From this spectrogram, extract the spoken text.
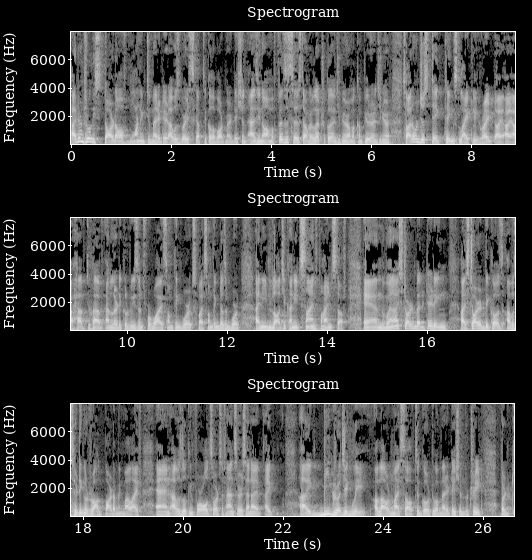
I didn't really start off wanting to meditate. I was very skeptical about meditation. As you know, I'm a physicist, I'm an electrical engineer, I'm a computer engineer, so I don't just take things lightly, right? I, I have to have analytical reasons for why something works, why something doesn't work. I need logic, I need science behind stuff. And when I started meditating, I started because I was hitting a rock bottom in my life, and I was looking for all sorts of answers, and I, I, I begrudgingly allowed myself to go to a meditation retreat but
